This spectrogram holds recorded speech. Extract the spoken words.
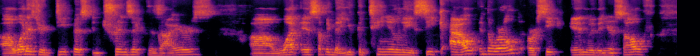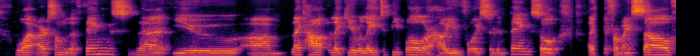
Uh, what is your deepest intrinsic desires? Uh, what is something that you continually seek out in the world or seek in within yourself? What are some of the things that you um, like? How like you relate to people or how you voice certain things? So like for myself,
